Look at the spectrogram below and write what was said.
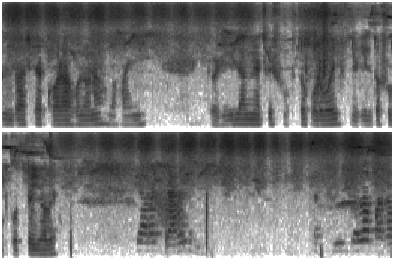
কিন্তু আজকে আর করা হলো না বা হয়নি। তো রিল আমি আজকে শ্যুট তো করবোই রিল তো শ্যুট করতেই হবে। পাকা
